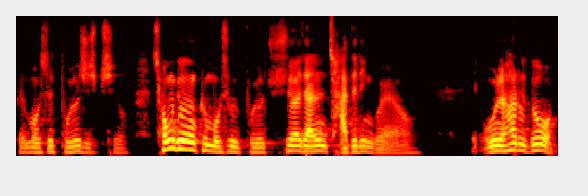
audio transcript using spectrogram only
그 모습을 보여주십시오. 성도는 그 모습을 보여주셔야 하는 자들인 거예요. 오늘 하루도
